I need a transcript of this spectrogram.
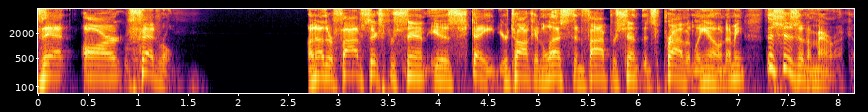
that are federal. Another 5 6% is state. You're talking less than 5% that's privately owned. I mean, this isn't America.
